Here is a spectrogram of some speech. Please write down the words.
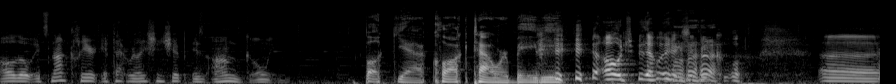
although it's not clear if that relationship is ongoing. Fuck yeah, clock tower, baby. oh, dude, that would actually be cool. Uh,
